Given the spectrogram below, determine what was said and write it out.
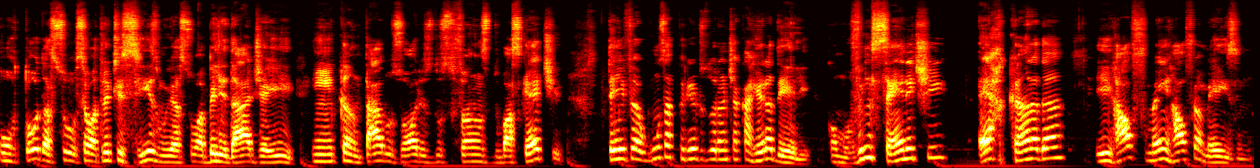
por todo o seu atleticismo e a sua habilidade aí em encantar os olhos dos fãs do basquete, teve alguns apelidos durante a carreira dele, como Vincenity, Air Canada e Half Man, Half Amazing.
